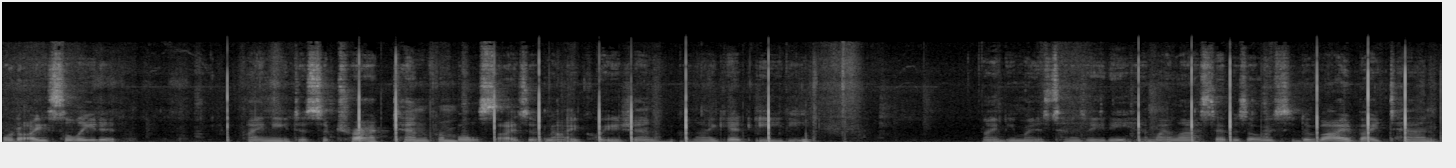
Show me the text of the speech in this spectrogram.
or to isolate it, I need to subtract 10 from both sides of my equation, and I get 80. 90 minus 10 is 80, and my last step is always to divide by 10.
